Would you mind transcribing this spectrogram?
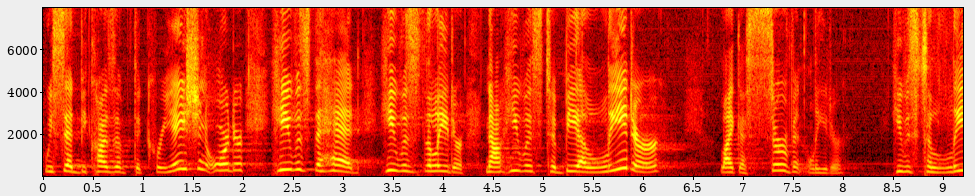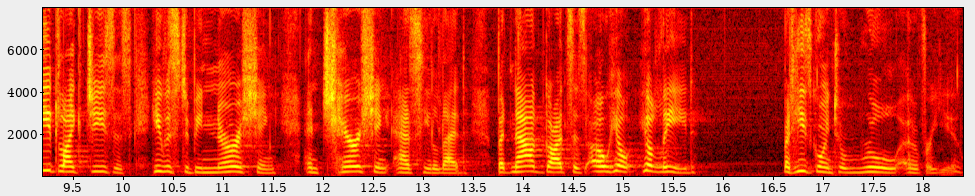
We said because of the creation order, he was the head, he was the leader. Now, he was to be a leader like a servant leader. He was to lead like Jesus. He was to be nourishing and cherishing as he led. But now God says, oh, he'll, he'll lead, but he's going to rule over you.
